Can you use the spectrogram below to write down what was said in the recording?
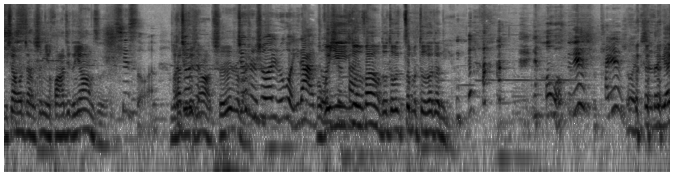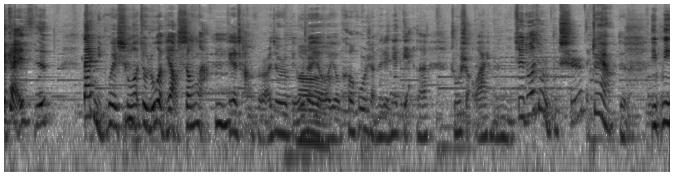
你向我展示你滑稽的样子，气死我了！你还觉得挺我就是好吃是吧？就是说，如果一大我回一桌吃，一顿饭我都都这么嘚嘚你，然后我会越说他越说我吃的越开心。但是你不会说，就如果比较生啊，嗯这个场合就是比如说有啊有客户什么的，人家点了猪手啊什么的，你最多就是不吃呗，对呀、对吧？你你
